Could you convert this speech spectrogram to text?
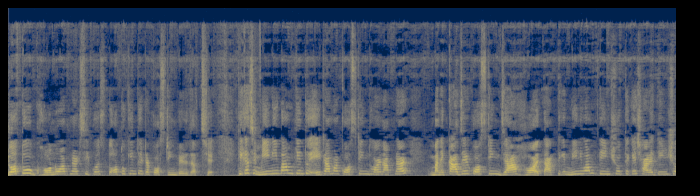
যত ঘন আপনার সিকোয়েন্স তত কিন্তু এটা কস্টিং বেড়ে যাচ্ছে। ঠিক আছে? মিনিমাম কিন্তু এটা আমার কস্টিং ধরেন আপনার মানে কাজের কস্টিং যা হয়, তার থেকে মিনিমাম তিনশো থেকে সাড়ে তিনশো,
